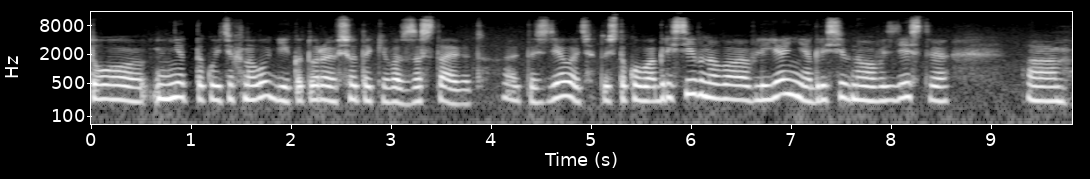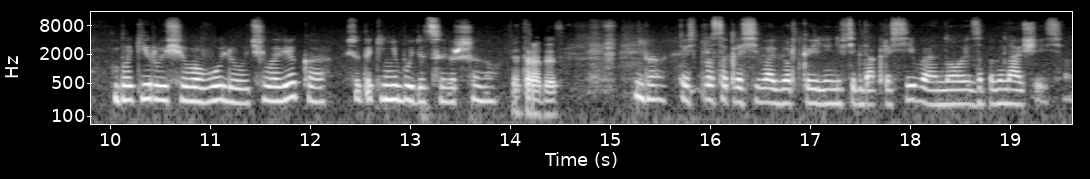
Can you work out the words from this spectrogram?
то нет такой технологии, которая все-таки вас заставит это сделать. То есть такого агрессивного влияния, агрессивного воздействия, а, блокирующего волю человека, все-таки не будет совершено. Это радует. Да. То есть просто красивая обертка или не всегда красивая, но запоминающаяся.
